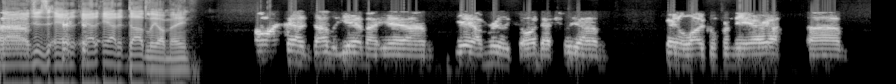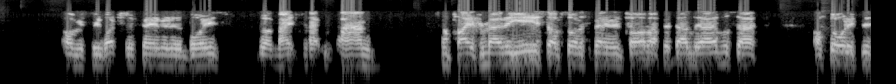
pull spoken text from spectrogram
No, Um, just out, out, out at Dudley, I mean. Oh, out at Dudley, yeah, mate, yeah, um, yeah. I'm really excited actually. Um, being a local from the area, um, obviously watching a fair bit of the boys. Got mates that um, I've played from over the years, so I've sort of spent a bit of time up at Dudley Oval. So I thought if the,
